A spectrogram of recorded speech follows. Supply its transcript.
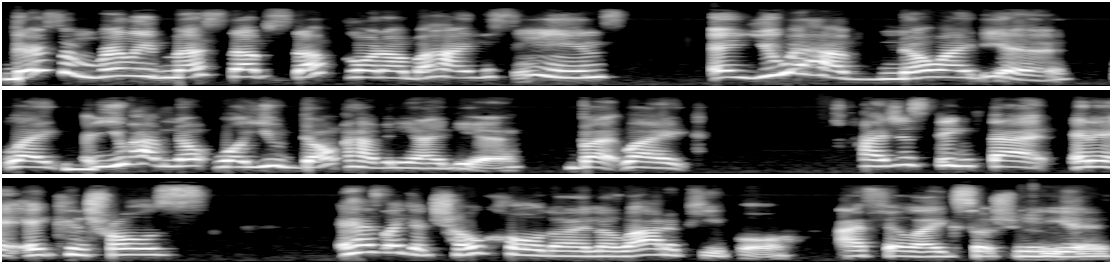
there's some really messed up stuff going on behind the scenes and you would have no idea. Like you have no well you don't have any idea but like i just think that and it, it controls it has like a chokehold on a lot of people i feel like social media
